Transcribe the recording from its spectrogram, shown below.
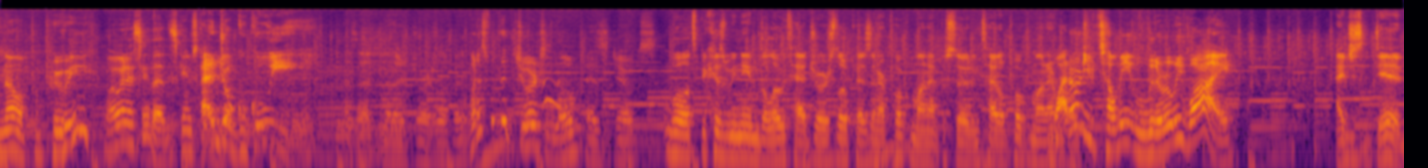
No, Papooey? Why would I say that? This game's Banjo Kukui. That's another George Lopez. What is with the George Lopez jokes? Well, it's because we named the Lotad George Lopez in our Pokemon episode entitled Pokemon Emerald. Why don't you tell me literally why? I just did.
